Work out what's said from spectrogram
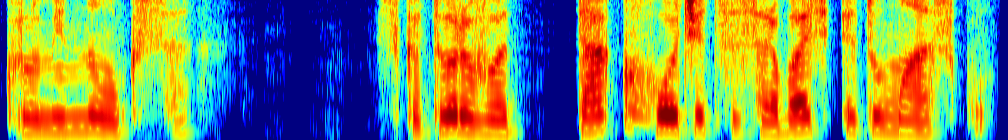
кроме Нокса, с которого так хочется сорвать эту маску.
